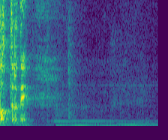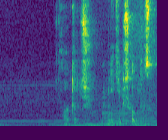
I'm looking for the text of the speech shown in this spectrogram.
Өлүп калыптыр дейм Отырчу. Не кипиш кылып атасың?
